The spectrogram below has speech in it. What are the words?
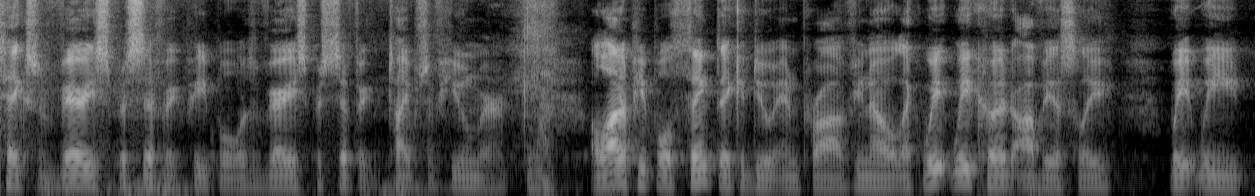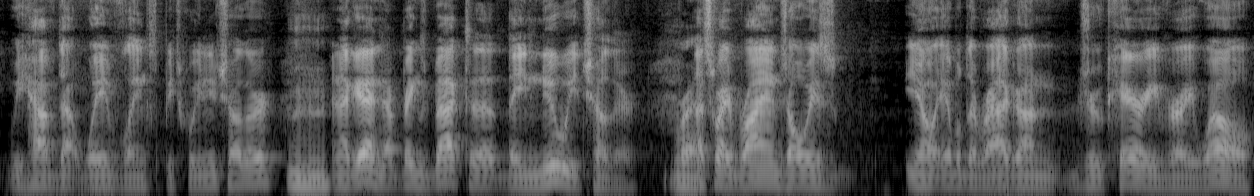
takes very specific people with very specific types of humor. A lot of people think they could do improv, you know, like we, we could obviously. We, we we have that wavelength between each other. Mm-hmm. And again, that brings back to they knew each other. Right. That's why Ryan's always, you know, able to rag on Drew Carey very well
